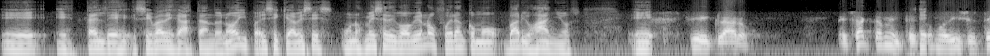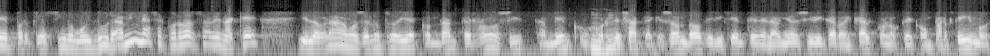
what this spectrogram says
eh, está el de- se va desgastando, ¿no? Y parece que a veces unos meses de gobierno fueran como varios años. Eh, Sí, claro. Exactamente, Eh. como dice usted, porque ha sido muy dura. A mí me hace acordar, ¿saben a qué? Y lo hablábamos el otro día con Dante Rossi, también con Jorge Ujú. Sapia, que son dos dirigentes de la Unión Cívica Radical con los que compartimos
